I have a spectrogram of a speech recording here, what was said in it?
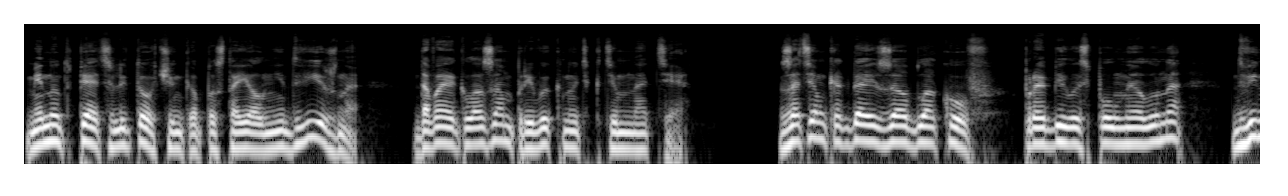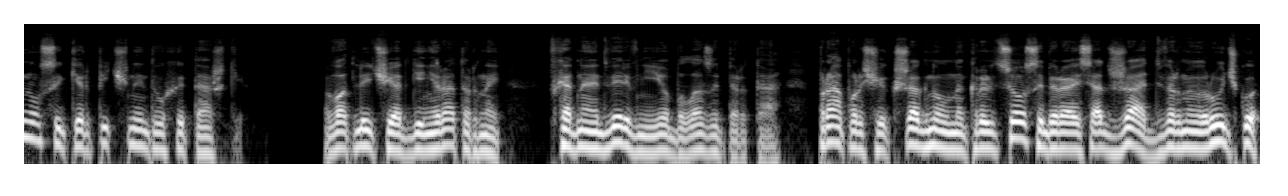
Минут пять Литовченко постоял недвижно, давая глазам привыкнуть к темноте. Затем, когда из-за облаков пробилась полная луна, двинулся кирпичной двухэтажке. В отличие от генераторной, входная дверь в нее была заперта. Прапорщик шагнул на крыльцо, собираясь отжать дверную ручку,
